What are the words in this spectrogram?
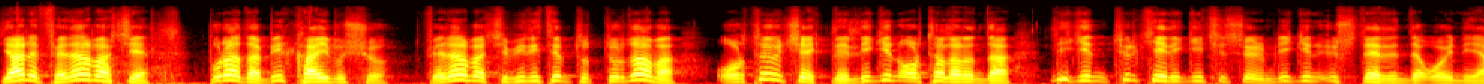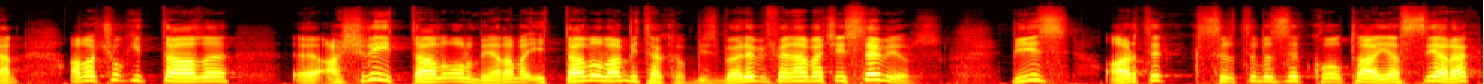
Yani Fenerbahçe burada bir kaybı şu. Fenerbahçe bir ritim tutturdu ama orta ölçekli ligin ortalarında, ligin Türkiye Ligi için söylüyorum, ligin üstlerinde oynayan ama çok iddialı, e, aşırı iddialı olmayan ama iddialı olan bir takım. Biz böyle bir Fenerbahçe istemiyoruz. Biz artık sırtımızı koltuğa yaslayarak,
